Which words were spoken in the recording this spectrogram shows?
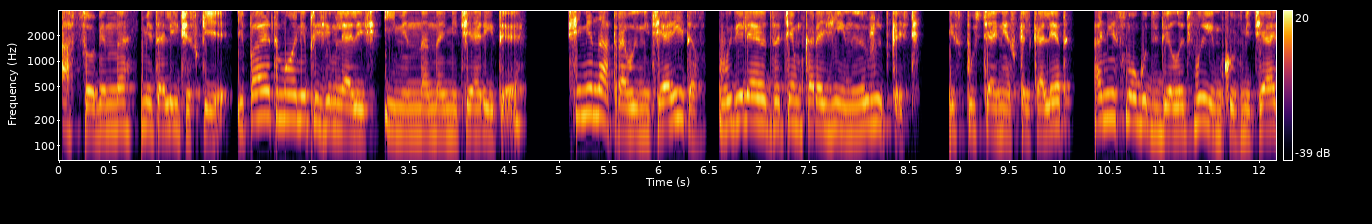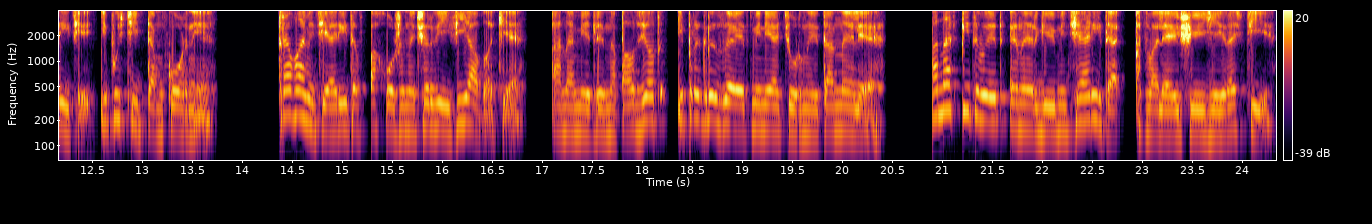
особенно металлические, и поэтому они приземлялись именно на метеориты. Семена травы метеоритов выделяют затем коррозийную жидкость, и спустя несколько лет они смогут сделать выемку в метеорите и пустить там корни. Трава метеоритов похожа на червей в яблоке. Она медленно ползет и прогрызает миниатюрные тоннели. Она впитывает энергию метеорита, позволяющую ей расти.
